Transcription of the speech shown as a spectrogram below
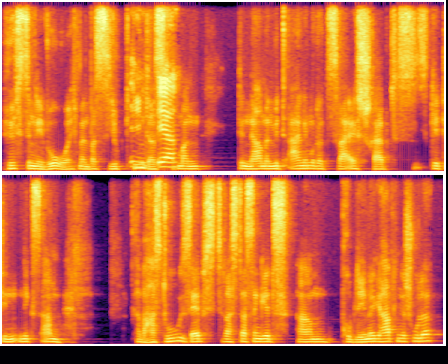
höchstem Niveau. Ich meine, was juckt ihn das, ja. ob man den Namen mit einem oder zwei schreibt? Es geht ihn nichts an. Aber hast du selbst, was das angeht, ähm, Probleme gehabt in der Schule?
